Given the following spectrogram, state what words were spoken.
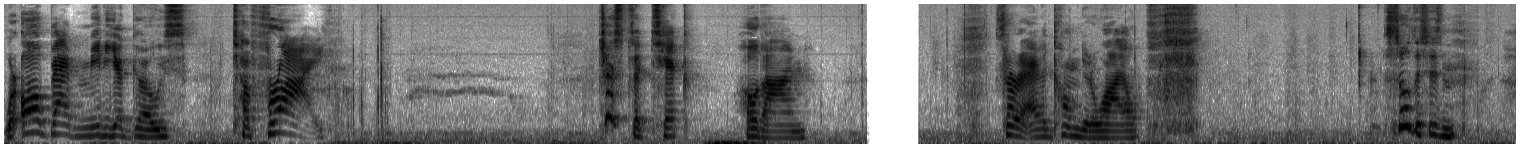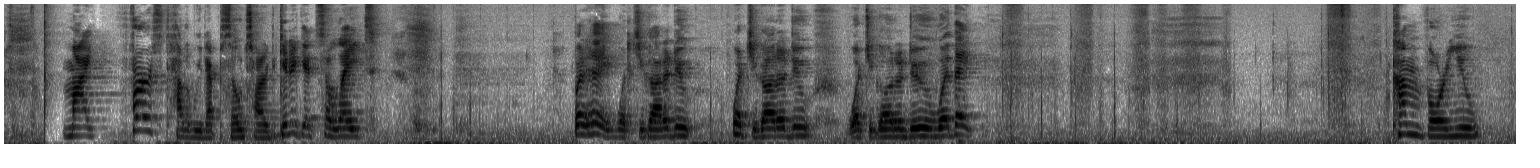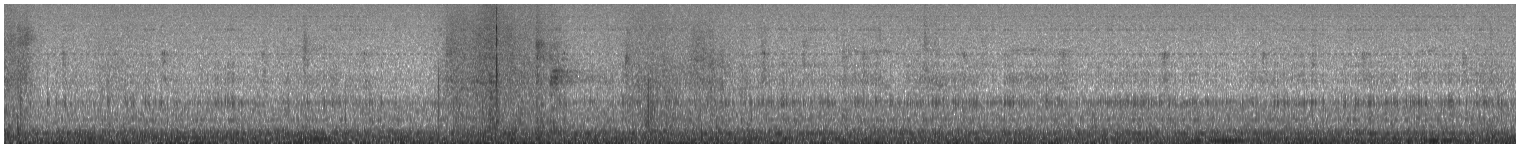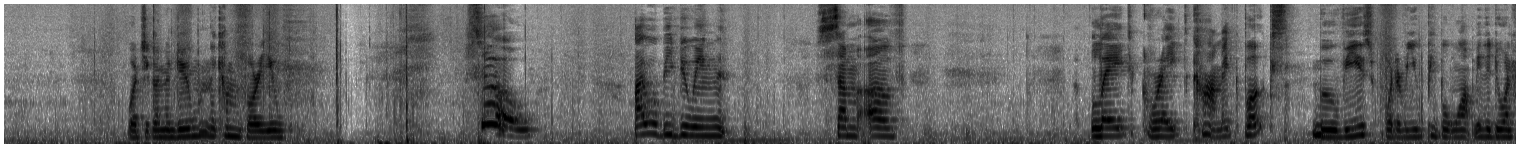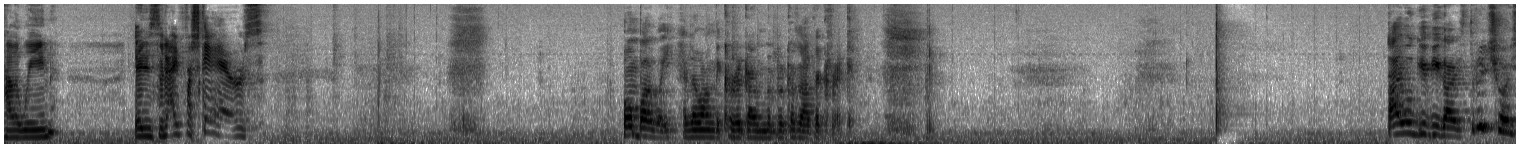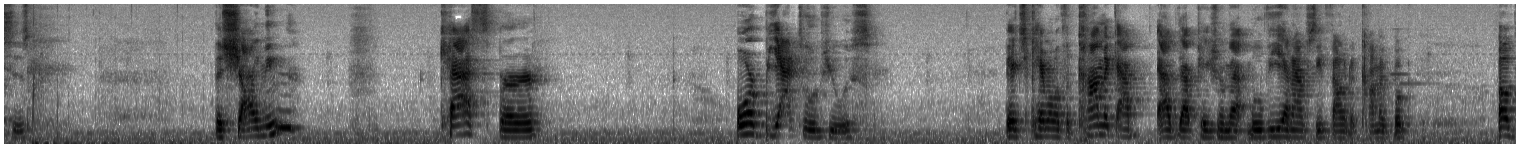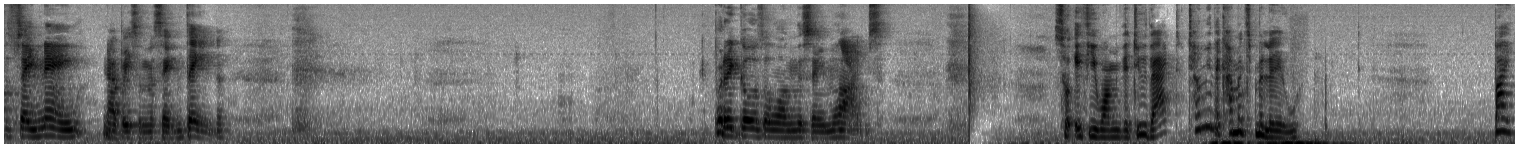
where all bad media goes to fry. Just a tick. Hold on. Sorry, I haven't combed it a while. So this is my first Halloween episode. Sorry it get so late. But hey, what you gotta do? What you gotta do? What you gotta do when they come for you? What you gonna do when they come for you? So, I will be doing some of late great comic books, movies, whatever you people want me to do on Halloween. It is the night for scares. Oh, and by the way, hello, I'm the critic. I remember because I'm the critic. I will give you guys three choices. The Shining, Casper, or Beetlejuice. They actually came out with a comic adaptation of that movie, and actually found a comic book of the same name, not based on the same thing. But it goes along the same lines. So if you want me to do that, tell me in the comments below. Bye.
